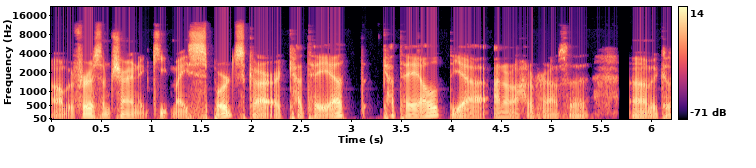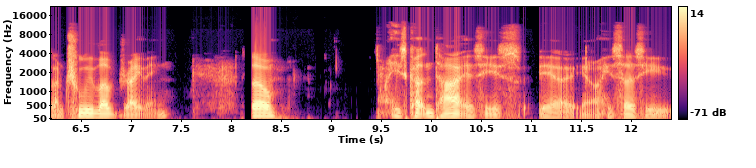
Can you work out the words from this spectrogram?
Uh, but first, I'm trying to keep my sports car, KTL, KTL, yeah, I don't know how to pronounce that, uh, because I'm truly love driving. So, he's cutting ties. He's, yeah, you know, he says he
